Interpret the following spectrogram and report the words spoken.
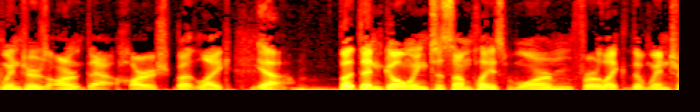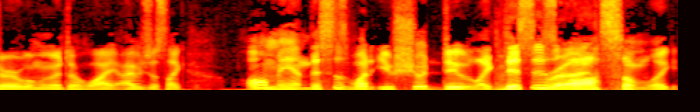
winters aren't that harsh but like yeah, but then going to someplace warm for like the winter when we went to Hawaii I was just like oh man this is what you should do like this is Right. awesome like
